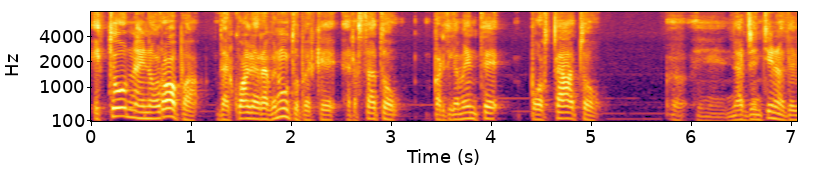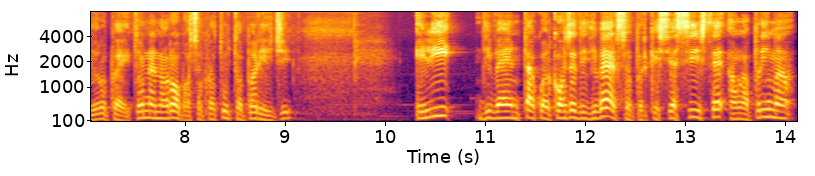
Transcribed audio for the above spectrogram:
e torna in Europa dal quale era venuto perché era stato praticamente portato eh, in Argentina dagli europei, torna in Europa soprattutto a Parigi e lì diventa qualcosa di diverso perché si assiste a una prima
